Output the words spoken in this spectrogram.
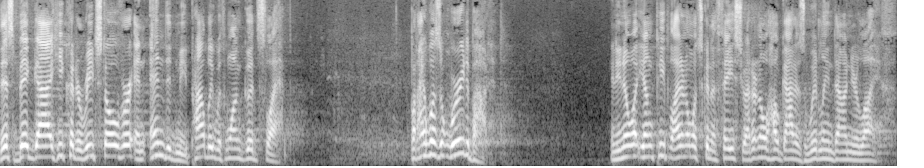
This big guy, he could have reached over and ended me, probably with one good slap. But I wasn't worried about it. And you know what, young people? I don't know what's going to face you. I don't know how God is whittling down your life.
